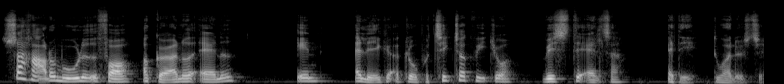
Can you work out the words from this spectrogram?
så har du mulighed for at gøre noget andet, end at ligge og glo på TikTok-videoer, hvis det altså er det, du har lyst til.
